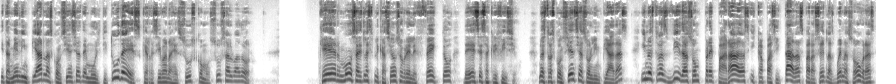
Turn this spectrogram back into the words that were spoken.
y también limpiar las conciencias de multitudes que reciban a Jesús como su Salvador. Qué hermosa es la explicación sobre el efecto de ese sacrificio. Nuestras conciencias son limpiadas y nuestras vidas son preparadas y capacitadas para hacer las buenas obras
